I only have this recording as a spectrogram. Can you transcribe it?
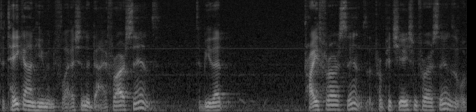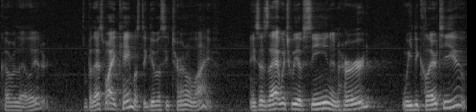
to take on human flesh and to die for our sins to be that price for our sins, the propitiation for our sins, and we'll cover that later. But that's why he came was to give us eternal life. And he says, That which we have seen and heard, we declare to you,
